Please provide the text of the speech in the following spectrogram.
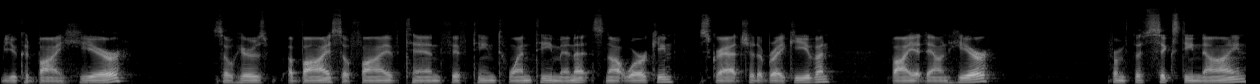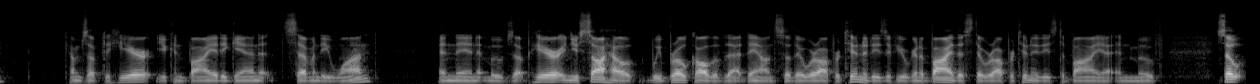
you could buy here. So here's a buy, so 5, 10, 15, 20 minutes not working. Scratch it at break even. Buy it down here from the 69 comes up to here. You can buy it again at 71 and then it moves up here. And you saw how we broke all of that down. So there were opportunities. If you were going to buy this there were opportunities to buy it and move. So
